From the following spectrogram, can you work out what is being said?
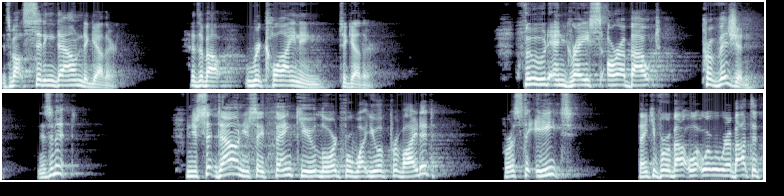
It's about sitting down together. It's about reclining together. Food and grace are about provision, isn't it? When you sit down, you say, Thank you, Lord, for what you have provided for us to eat. Thank you for about what we're about to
